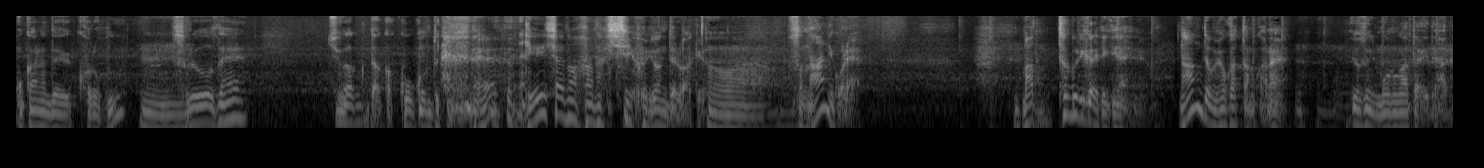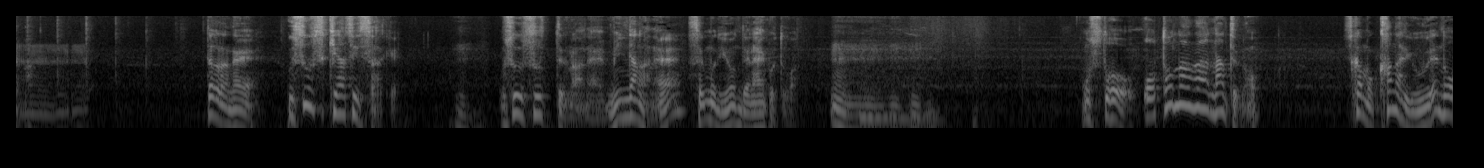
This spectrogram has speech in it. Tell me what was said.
お金で転ぶ？それをね中学だか高校の時にね 芸者の話を読んでるわけよ。そう何これ？全く理解できないのよ。何でもよかったのかね。要するに物語であれば。だからね薄々気が付いてたわけ。薄々っていうのはねみんながね専門に読んでないことは。そうすると大人がなんていうの？しかもかなり上の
